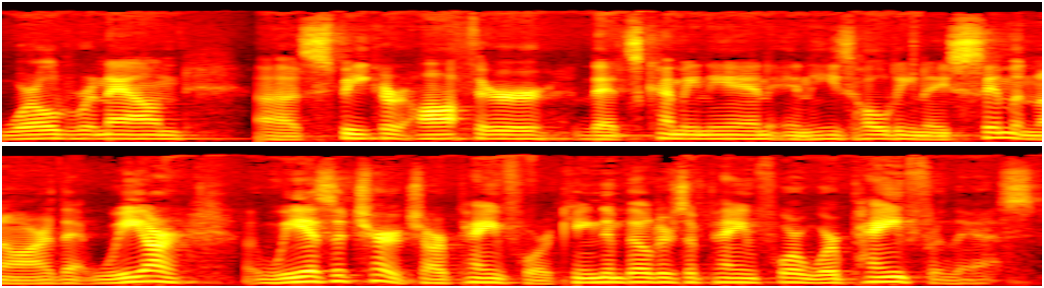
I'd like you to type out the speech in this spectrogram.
world renowned uh, speaker, author that's coming in, and he's holding a seminar that we are, we as a church are paying for. Kingdom Builders are paying for. We're paying for this.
